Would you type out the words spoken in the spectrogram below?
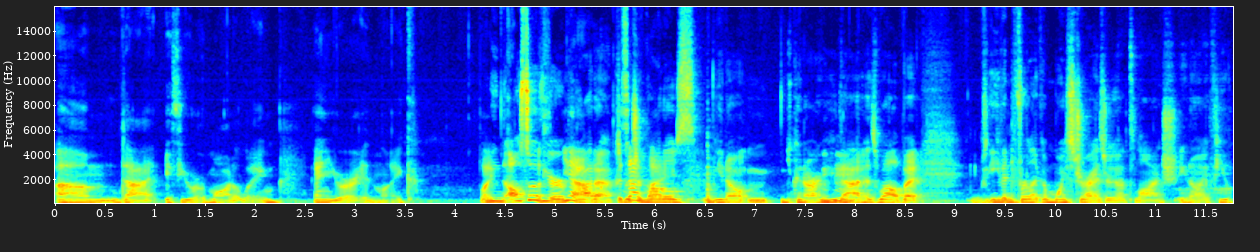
um, that if you are modeling and you're in like like I mean, also if uh, you're a yeah, product, exactly. which models, you know, you can argue mm-hmm. that as well. But even for like a moisturizer that's launched, you know, if you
